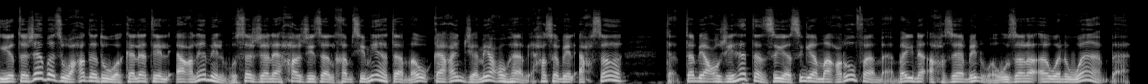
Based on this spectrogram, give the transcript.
يتجاوز عدد وكالات الإعلام المسجلة حاجز الخمسمائة موقع جميعها بحسب الإحصاء تتبع جهات سياسية معروفة ما بين أحزاب ووزراء ونواب.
